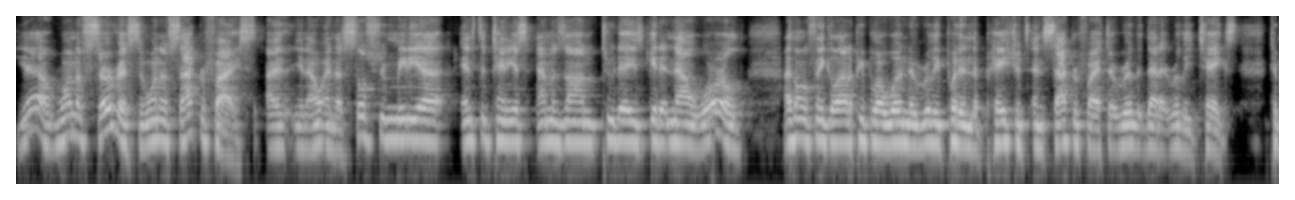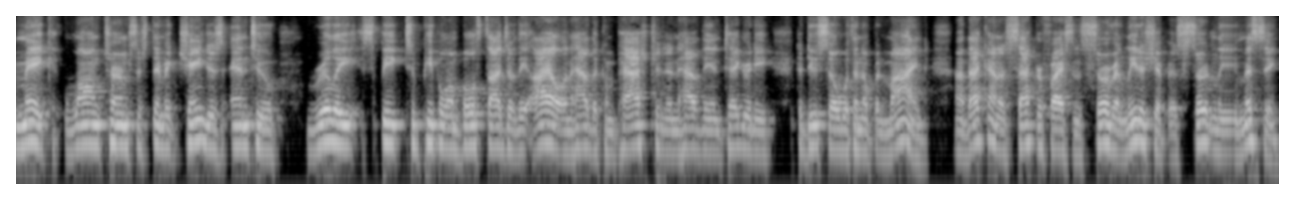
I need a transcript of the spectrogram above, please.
Yeah, one of service and one of sacrifice. I, you know, in the social media, instantaneous Amazon two days get it now world, I don't think a lot of people are willing to really put in the patience and sacrifice that really that it really takes to make long-term systemic changes and to really speak to people on both sides of the aisle and have the compassion and have the integrity to do so with an open mind. Uh, that kind of sacrifice and servant leadership is certainly missing.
